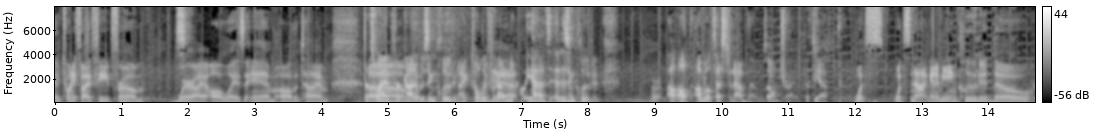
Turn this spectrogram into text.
like 25 feet from where I always am all the time. That's why I Um, forgot it was included. I totally forgot. Yeah. like, oh yeah, it's, it is included. Or I'll, I'll I will test it out though, so I want to try it. But yeah, What's what's not going to be included though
